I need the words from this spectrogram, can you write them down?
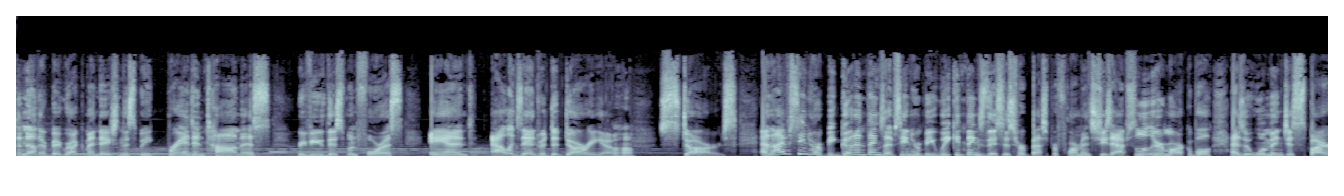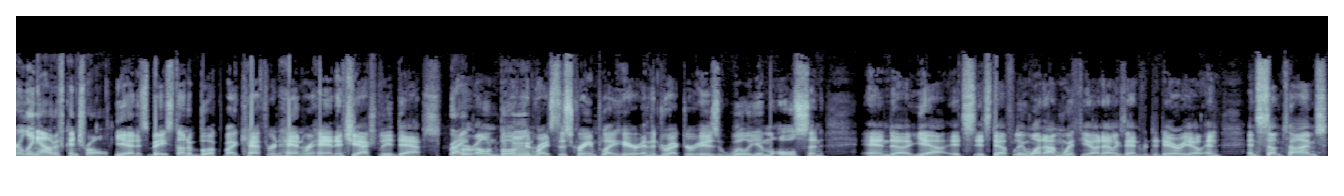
It's another big recommendation this week. Brandon Thomas reviewed this one for us, and Alexandra Daddario uh-huh. stars. And I've seen her be good in things, I've seen her be weak in things. This is her best performance. She's absolutely remarkable as a woman just spiraling out of control. Yeah, and it's based on a book by Catherine Hanrahan, and she actually adapts right. her own book mm-hmm. and writes the screenplay here. And the director is William Olsson. And uh, yeah, it's it's definitely one. I'm with you on Alexandra Daddario, and and sometimes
